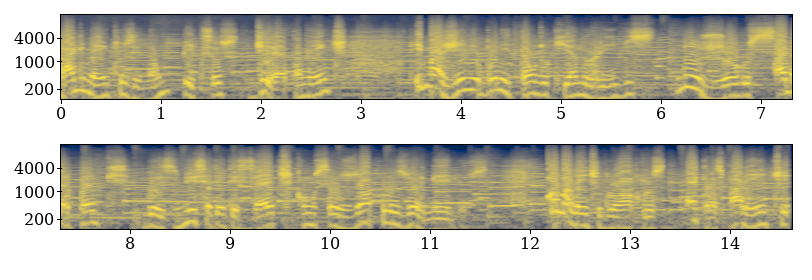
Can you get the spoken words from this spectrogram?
fragmentos e não pixels diretamente, imagine o bonitão do Keanu Reeves no jogo Cyberpunk 2077 com seus óculos vermelhos. Como a lente do óculos é transparente,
